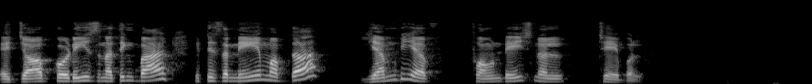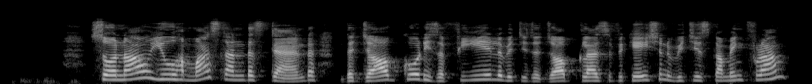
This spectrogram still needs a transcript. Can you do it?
a job code is nothing but it is the name of the MDF foundational table. So now you must understand the job code is a field which is a job classification which is coming from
